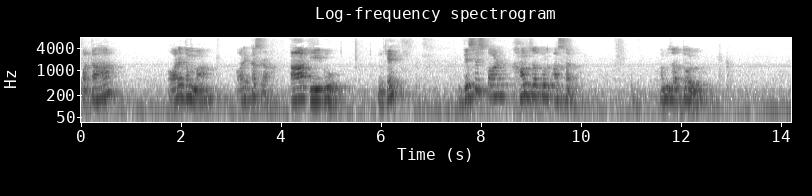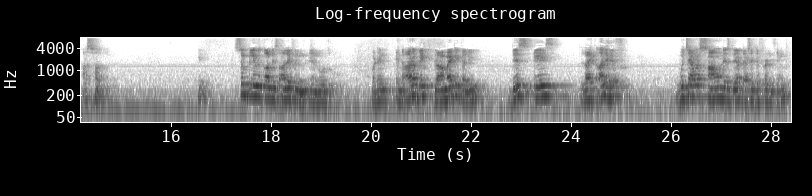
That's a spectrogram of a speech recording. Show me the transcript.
fatah or a dhamma or a kasra, a, e, u, okay. This is called Hamzatul Asal. Hamzatul Asal. Okay. Simply we call this Alif in, in Urdu. But in, in Arabic, grammatically, this is like Alif, whichever sound is there, that's a different thing.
